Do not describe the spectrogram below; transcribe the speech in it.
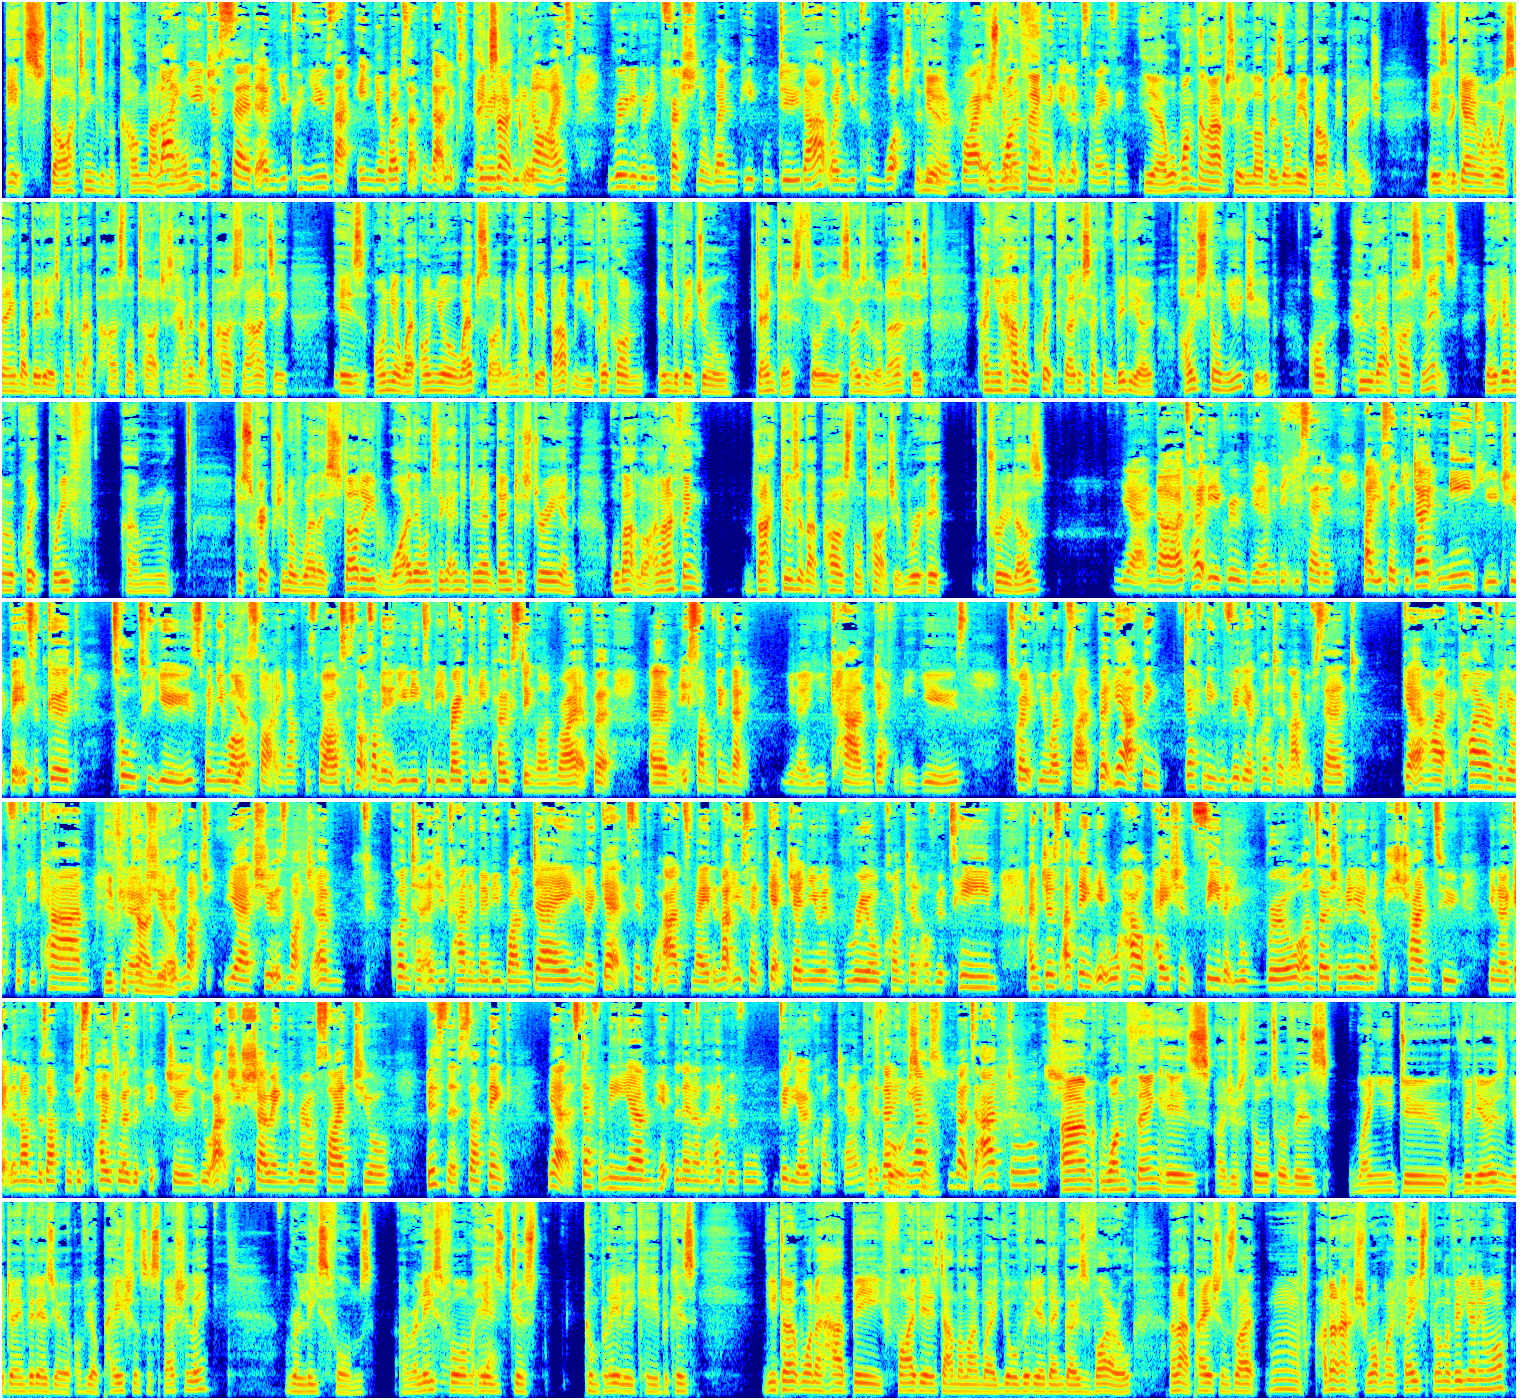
it's starting to become that like norm. you just said, um, you can use that in your website. I think that looks really, Exactly. really nice, really, really professional when people do that. When you can watch the Yeah. video right in the one website, thing- I think it looks amazing. Yeah, well, one thing I absolutely love is on the About Me page, is again how we're saying about videos, making that personal touch, is having that personality. Is on your on your website when you have the About Me, you click on individual dentists or the associates or nurses, and you have a quick thirty second video hosted on YouTube of who that person is. You know, give them a quick brief um, description of where they studied, why they wanted to get into dent- dentistry, and all that lot. And I think that gives it that personal touch. It re- it truly does. Yeah, no, I totally agree with you and everything you said. And like you said, you don't need YouTube, but it's a good tool to use when you are Yeah. starting up as well. So it's not something that you need to be regularly posting on, right? But um, it's something that you know you can definitely use. It's great for your website. But yeah, I think definitely with video content, like we've said, get a hire, hire a videographer if you can. If you know, can, shoot yeah. as much. Yeah, shoot as much um, content as you can in maybe one day. You know, get simple ads made, and like you said, get genuine, real content of your team, and just I think it will help patients see that you're real on social media, not just trying to you know get the numbers up or just post loads of pictures. You're actually showing the real side to your business. So I think. Yeah, it's definitely um, hit the nail on the head with all video content. Of Is there course, anything else you'd like to add, George? Um, one thing is I just thought of is when you do videos and you're doing videos your- of your patients, especially release forms. A release form is just completely key because you don't want to have be five years down the line where your video then goes viral and that patient's like, mm, I don't actually want my face to be on the video anymore.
